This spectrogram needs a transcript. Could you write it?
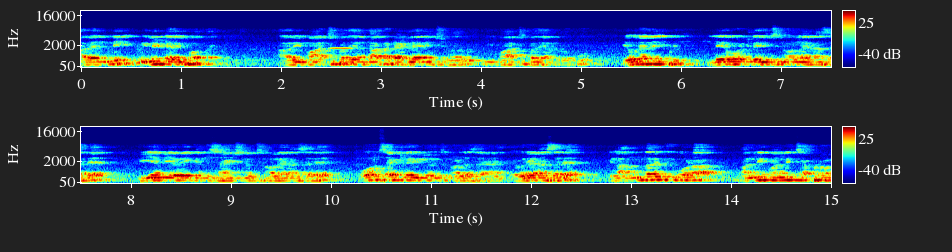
అవన్నీ డిలీట్ అయిపోతాయి. అవి మార్చి పదిహేను దాకా డెడ్ లైన్ ఇచ్చినారు. ఈ మార్చి పదిహేను లోపు ఎవరైనా ఇప్పుడు లేఅవుట్లు ఇచ్చిన వాళ్ళైనా సరే పిఎంఏవై కింద శాంక్షన్ వచ్చిన వాళ్ళైనా సరే ఓన్ సైట్ ఇల్లు వచ్చిన వాళ్ళు సరే ఎవరైనా సరే వీళ్ళందరికీ కూడా మళ్ళీ మళ్ళీ చెప్పడం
